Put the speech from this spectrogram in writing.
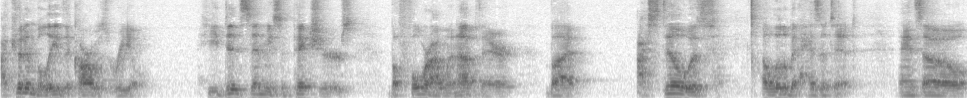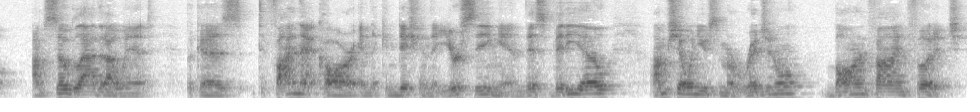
I couldn't believe the car was real. He did send me some pictures before I went up there, but I still was a little bit hesitant. And so I'm so glad that I went because to find that car in the condition that you're seeing in this video, I'm showing you some original barn find footage.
